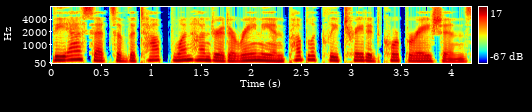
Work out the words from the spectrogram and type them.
The assets of the top 100 Iranian publicly traded corporations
